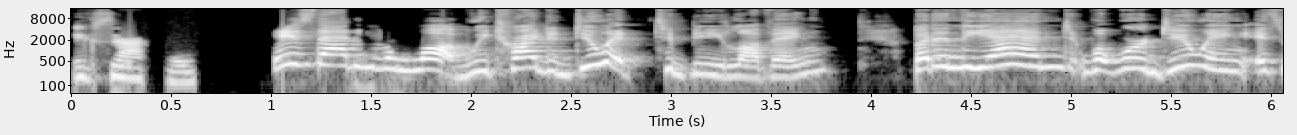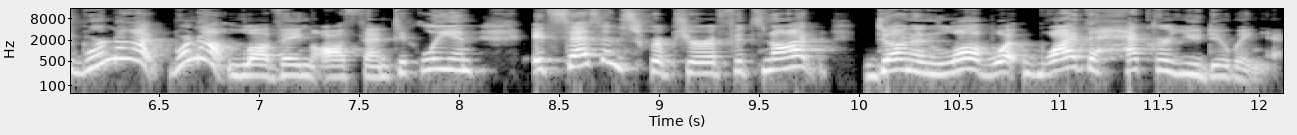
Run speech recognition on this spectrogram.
Exactly. Is that even love? We try to do it to be loving, but in the end, what we're doing is we're not we're not loving authentically. And it says in scripture, if it's not done in love, what why the heck are you doing it?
